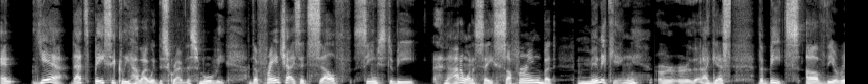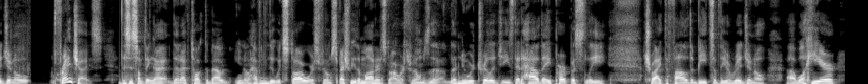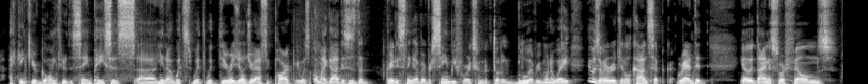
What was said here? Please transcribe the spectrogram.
And yeah, that's basically how I would describe this movie. The franchise itself seems to be, I don't want to say suffering, but mimicking, or, or I guess, the beats of the original franchise this is something I, that I've talked about, you know, having to do with Star Wars films, especially the modern Star Wars films, the, the newer trilogies, that how they purposely try to follow the beats of the original. Uh, well, here, I think you're going through the same paces. Uh, you know, with, with, with the original Jurassic Park, it was, oh my God, this is the greatest thing I've ever seen before. It totally blew everyone away. It was an original concept. Granted, you know, the dinosaur films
